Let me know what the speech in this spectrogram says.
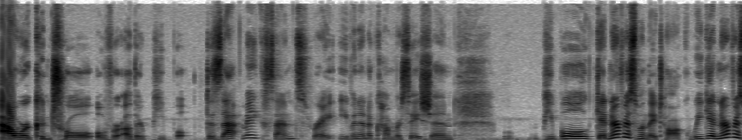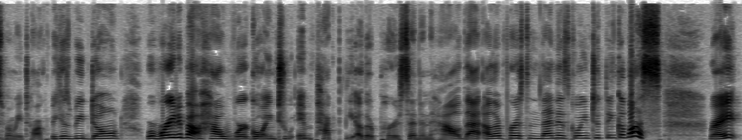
our control over other people. Does that make sense, right? Even in a conversation, people get nervous when they talk. We get nervous when we talk because we don't, we're worried about how we're going to impact the other person and how that other person then is going to think of us, right?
